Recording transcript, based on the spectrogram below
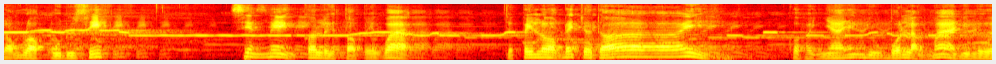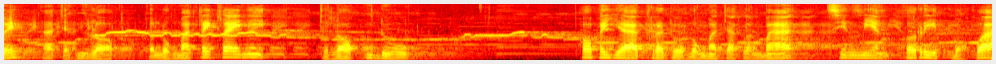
ลองหลอกกูดูสิเสียงเม่งก็เลยตอบไปว่า จะไปหลอกได้จะได้ ก็พญายังอยู่บนหลังม้าอยู่เลย ถ้าจะฮือหลอกก็ลงมาใกล้ๆนี่ จะหลอกให้ดู พอพญากระโดดลงมาจากหลังม้า เสียงเมียงก็รีบบอกว่า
